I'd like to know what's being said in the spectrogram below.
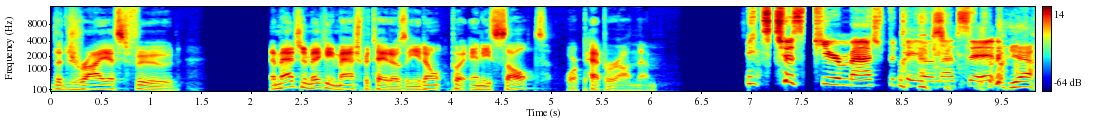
the driest food. Imagine making mashed potatoes and you don't put any salt or pepper on them. It's just pure mashed potato, and that's it. Yeah,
